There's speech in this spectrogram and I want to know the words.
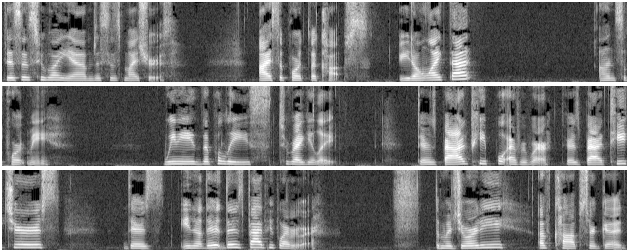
This is who I am. This is my truth. I support the cops. You don't like that? Unsupport me. We need the police to regulate. There's bad people everywhere. There's bad teachers. There's, you know, there there's bad people everywhere. The majority of cops are good.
